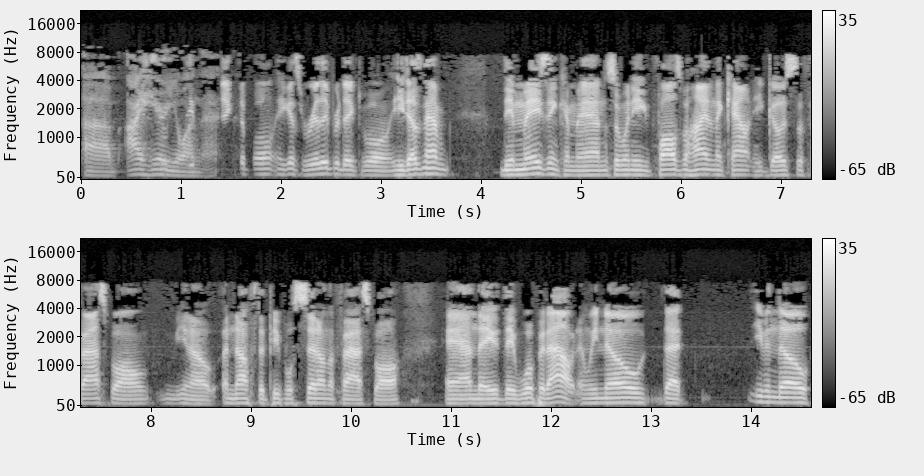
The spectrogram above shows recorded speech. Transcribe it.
Um, I hear you on that. predictable. He gets really predictable. He doesn't have the amazing command. So when he falls behind an account, he goes to the fastball, you know, enough that people sit on the fastball and they, they whoop it out. And we know that even though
